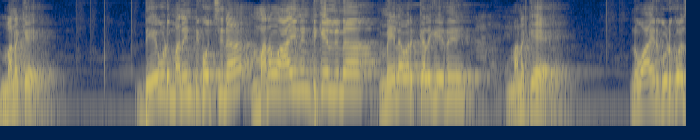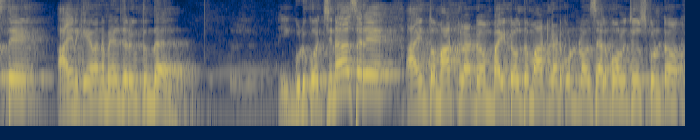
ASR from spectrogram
మనకే. దేవుడు మన ఇంటికి వచ్చినా మనం ఆయన ఇంటికి వెళ్ళినా మేలెవరికి కలిగేది? మనకే. నువ్వు ఆయన గుడికి వస్తే ఆయనకి ఏమైనా మేలు జరుగుతుందా? ఈ గుడికి వచ్చినా సరే ఆయనతో మాట్లాడడం బయట వాళ్ళతో మాట్లాడుకుంటాం సెల్ ఫోన్లు చూసుకుంటాం.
